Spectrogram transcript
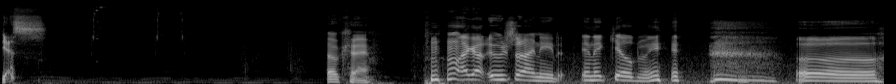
Yes. Okay. I got Usha I need, and it killed me. uh...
